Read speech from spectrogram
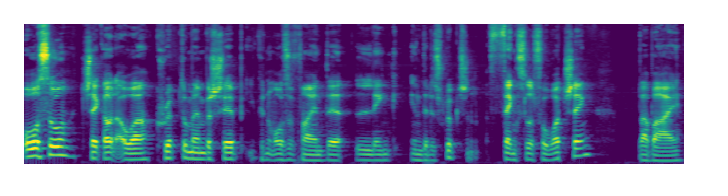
Also, check out our crypto membership. You can also find the link in the description. Thanks a lot for watching. Bye-bye.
